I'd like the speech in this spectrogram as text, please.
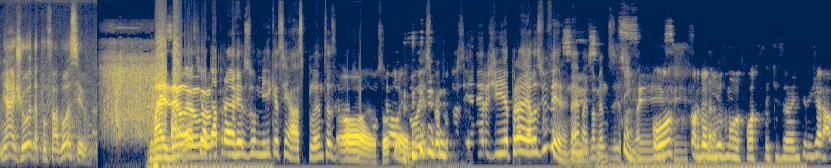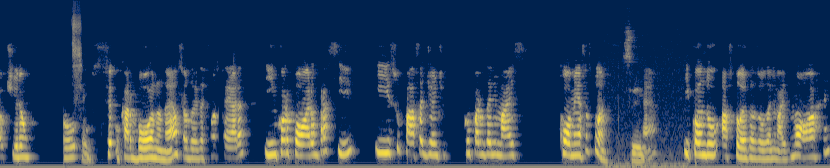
me ajuda, por favor, Silvio. Mas eu, eu, eu... dá para resumir que assim, as plantas oh, CO2 para produzir energia para elas viverem, né? Mais sim. ou menos isso. Sim, né? Os sim, organismos tá. fotossintetizantes em geral tiram o, o, o, carbono, né, o CO2 da atmosfera e incorporam para si e isso passa adiante conforme os animais comem essas plantas. Sim. Né? E quando as plantas ou os animais morrem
